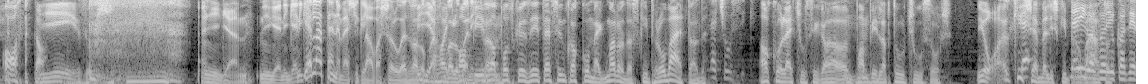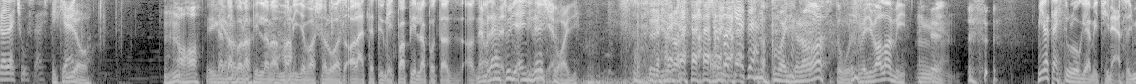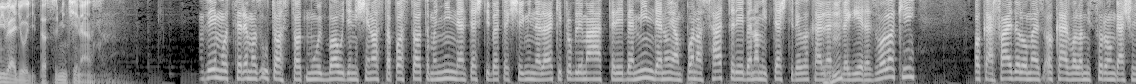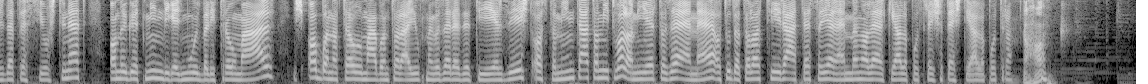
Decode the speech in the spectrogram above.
Azt a... Jézus. Igen, igen, igen, igen. Látni nem esik le a vasaló, ez valóban, Ugye, ha egy valóban papírlapot közé teszünk, akkor megmarad, azt kipróbáltad? Lecsúszik. Akkor lecsúszik a papírlap túl csúszós. Jó, a kisebbel is De kipróbálhatod. igazoljuk azért a lecsúszást. Igen? Jó. Aha, igen. Tehát abban a pillanatban Aha. így a vasaló, az alá tettünk egy papírlapot, az, az Nem az lehet, hogy enyves igen. vagy? Csak a kezem. Vagy ragasztós, vagy valami? Igen. Mi a technológia, amit csinálsz, hogy mivel gyógyítasz, hogy mit csinálsz? Az én módszerem az utaztat múltba, ugyanis én azt tapasztaltam, hogy minden testi betegség, minden lelki probléma hátterében, minden olyan panasz hátterében, amit testileg akár Mhm. lelkileg érez valaki, akár fájdalom ez, akár valami szorongásos, depressziós tünet, amögött mindig egy múltbeli trauma áll, és abban a traumában találjuk meg az eredeti érzést, azt a mintát, amit valamiért az elme, a tudatalatti rátesz a jelenben a lelki állapotra és a testi állapotra. Aha.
